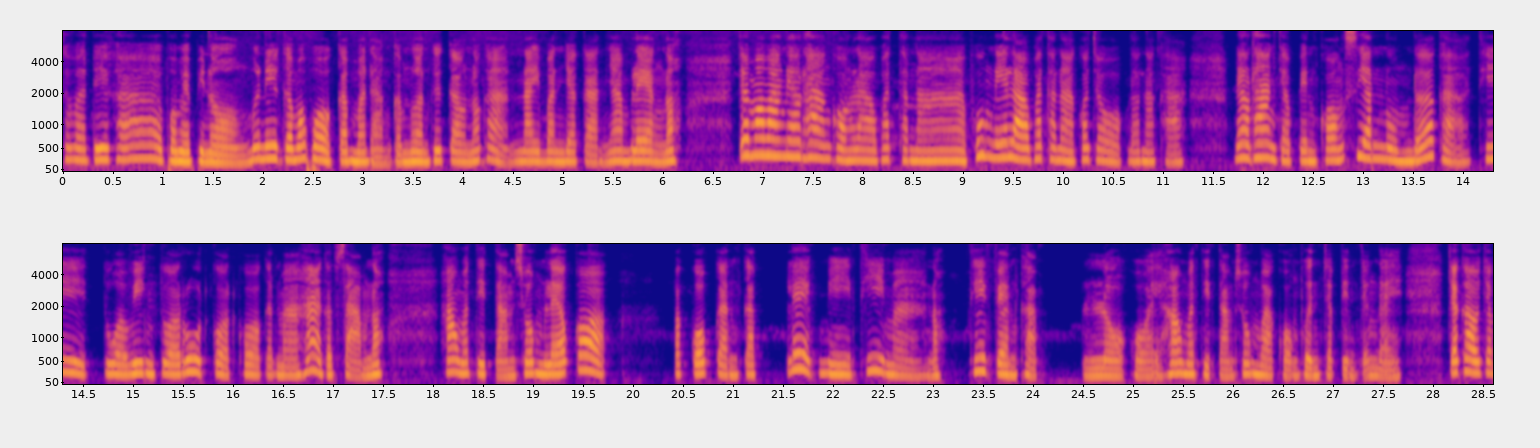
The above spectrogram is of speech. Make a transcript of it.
สวัสดีค่ะพ่อแม่พี่น้องมื้อนี้ก็มาพอกับมาดามกำนวนคือเก่าเนาะค่ะ ในบรรยากาศยามแรงเนาะจะมาวางแนวทางของลาวพัฒนาพรุ่งนี้ลาวพัฒนาก็จะออกแล้วนะคะ แนวทางจะเป็นของเซียนหนุ่มเด้อค่ะ ที่ตัววิ่งตัวรูดกอดคอกันมา 5 กับ 3 เนาะเฮามาติดตามชมแล้วก็ประกบกันกับเลขมีที่มาเนาะที่แฟนคลับ รอคอยเฮามาติดตามชมว่าของเพิ่นจะเป็นจังไดจะเข้าจะ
